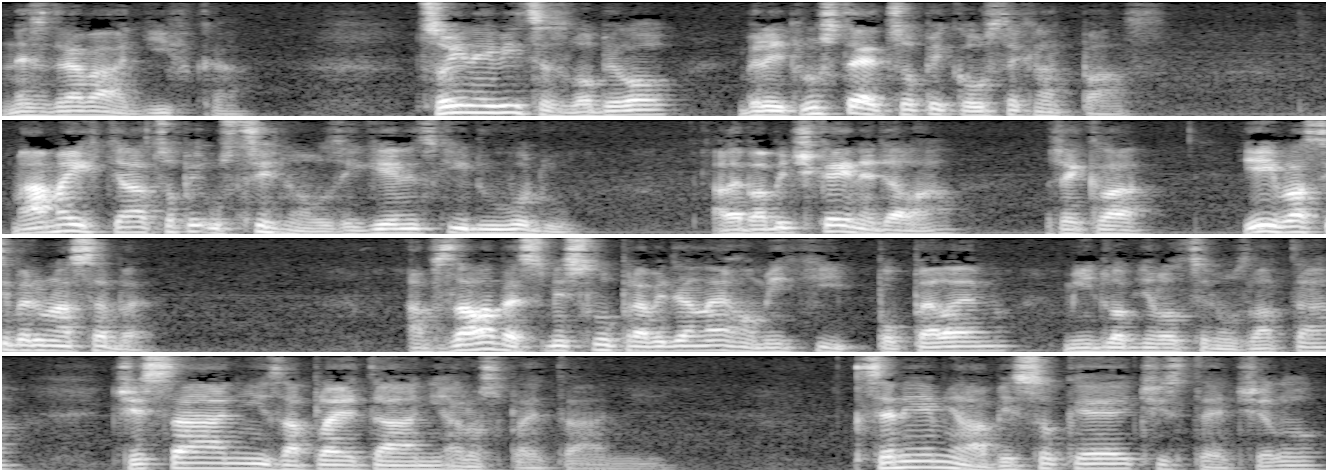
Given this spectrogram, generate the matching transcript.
nezdravá dívka. Co ji nejvíce zlobilo, byly tlusté copy kousek nad pás. Máma jí chtěla copy ustřihnout z hygienických důvodů, ale babička ji nedala, řekla, její vlasy beru na sebe. A vzala ve smyslu pravidelného mytí popelem, mídlo mělo cenu zlata, česání, zaplétání a rozplétání. Ksenie měla vysoké, čisté čelo,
